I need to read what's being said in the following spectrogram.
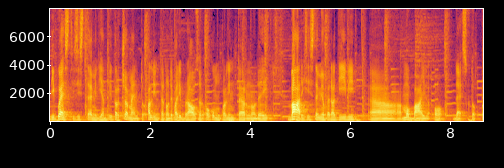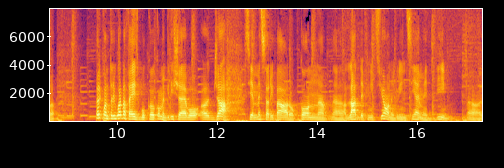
di questi sistemi di antitracciamento all'interno dei vari browser o comunque all'interno dei vari sistemi operativi uh, mobile o desktop. Per quanto riguarda Facebook, come vi dicevo, eh, già si è messa a riparo con eh, la definizione di un insieme di Uh,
